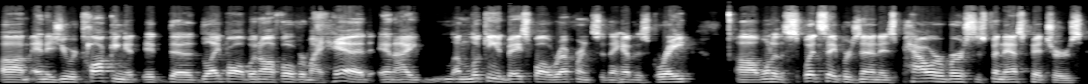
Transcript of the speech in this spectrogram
Um, and as you were talking, it, it the light bulb went off over my head, and I I'm looking at Baseball Reference, and they have this great uh, one of the splits they present is power versus finesse pitchers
